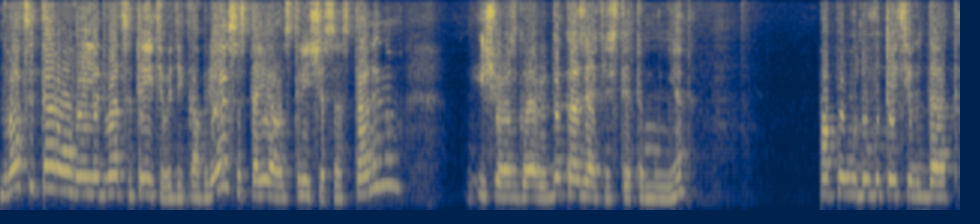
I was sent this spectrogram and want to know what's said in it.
22 или 23 декабря состоялась встреча со Сталином – еще раз говорю, доказательств этому нет. По поводу вот этих дат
